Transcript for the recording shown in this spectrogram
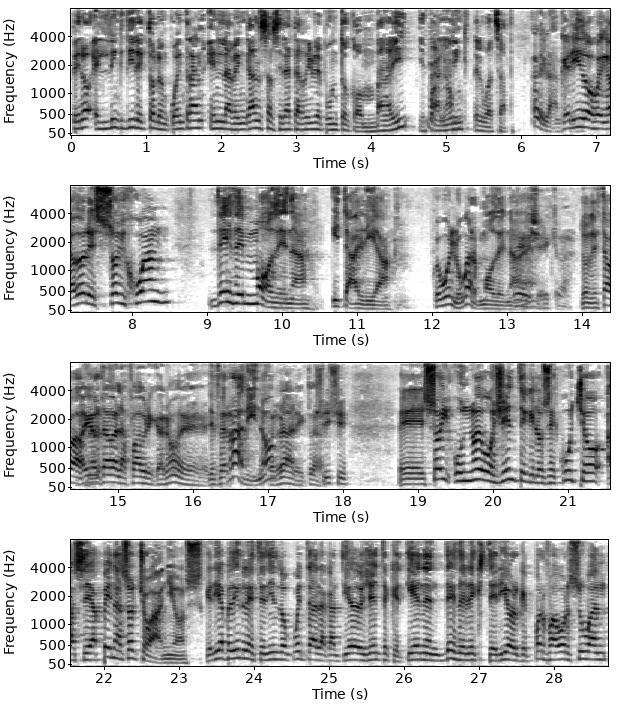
pero el link directo lo encuentran en lavenganzaseraterrible.com. Van ahí y está Bueno. el link del WhatsApp. Adelante. Queridos Vengadores, soy Juan desde Módena, Italia. Qué buen lugar, Módena. ¿eh? Sí, sí, claro. Donde estaba, Ahí Fer- estaba la fábrica, ¿no? De, de Ferrari, ¿no? Ferrari, claro. Sí, sí. Eh, soy un nuevo oyente que los escucho hace apenas ocho años. Quería pedirles, teniendo en cuenta la cantidad de oyentes que tienen desde el exterior, que por favor suban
